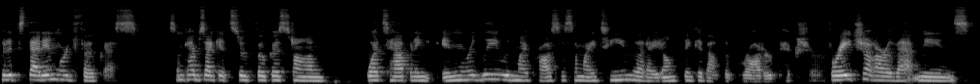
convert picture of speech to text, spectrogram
but it's that inward focus. Sometimes I get so focused on what's happening inwardly with my process and my team that I don't think about the broader picture. For HR, that means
